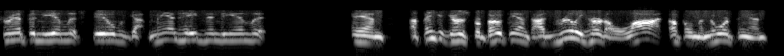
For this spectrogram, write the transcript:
shrimp in the inlet still. We've got menhaden in the inlet. And I think it goes for both ends. I'd really heard a lot up on the north end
